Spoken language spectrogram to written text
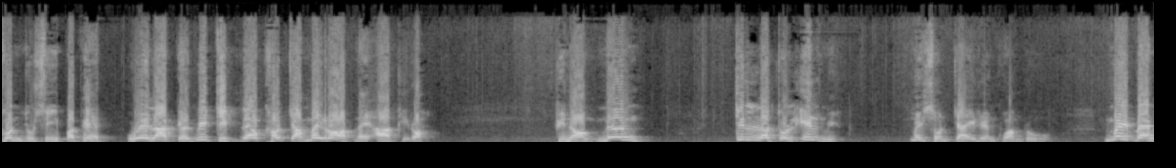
คนอยู่สี่ประเภท เวลาเกิดวิกฤตแล้วเขาจะไม่รอดในอาคิราะห์พี่น้องหนึ่งกินละตุลอิลมี ไม่สนใจเรื่องความรู้ ไม่แบ่ง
